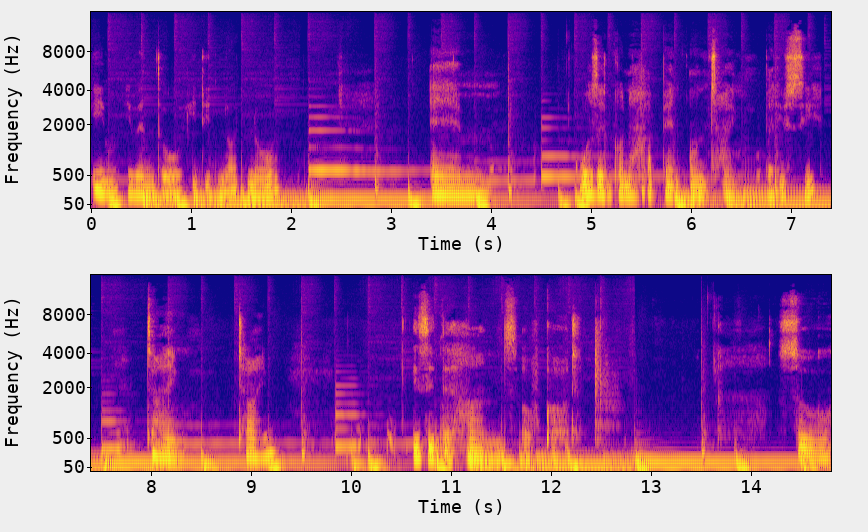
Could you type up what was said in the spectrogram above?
him, even though he did not know, um, wasn't going to happen on time. But you see, time, time is in the hands of God. So,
